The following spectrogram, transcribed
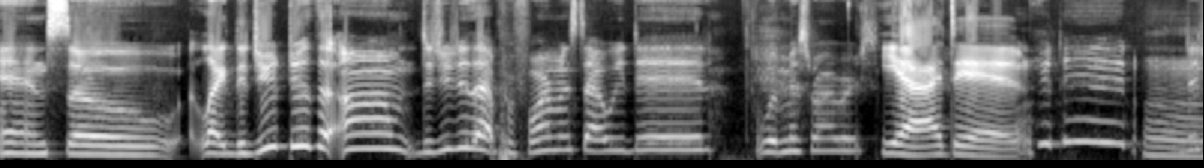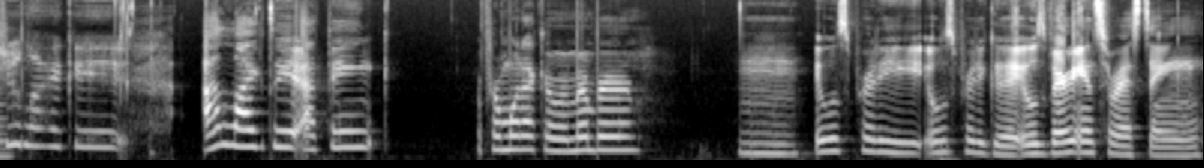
And so like did you do the um did you do that performance that we did? With Miss Roberts? Yeah, I did. You did. Mm. Did you like it? I liked it. I think, from what I can remember, mm. it was pretty. It was pretty good. It was very interesting.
